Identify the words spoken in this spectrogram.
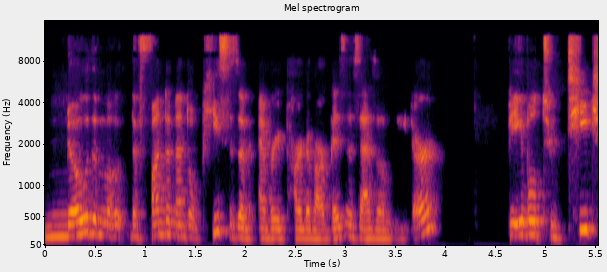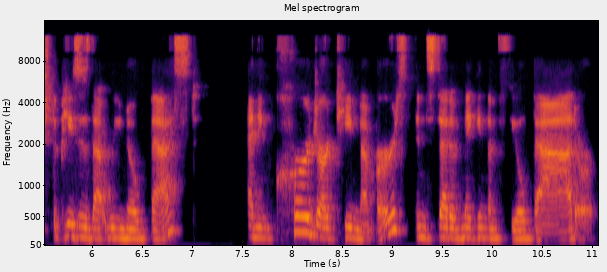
know the mo- the fundamental pieces of every part of our business as a leader, be able to teach the pieces that we know best and encourage our team members instead of making them feel bad or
